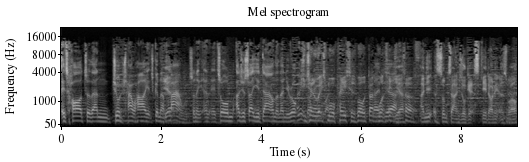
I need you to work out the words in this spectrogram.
It's hard to then judge how high it's going to Yeah. bounce, and, it, and it's all, as you say, you're down and then you're up. It generates away. more pace as well, doesn't? Maybe, Once yeah. hits the turf. and you, sometimes you'll get skid on it as well.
